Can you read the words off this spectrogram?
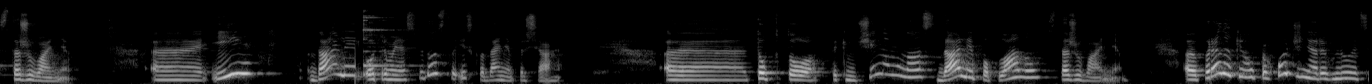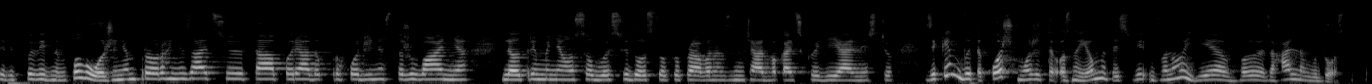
стажування. Е, І далі отримання свідоцтва і складання присяги. Е, Тобто, таким чином, у нас далі по плану стажування. Е, Порядок його проходження регулюється відповідним положенням про організацію та порядок проходження стажування для отримання особою свідоцтва про право на заняття адвокатською діяльністю, з яким ви також можете ознайомитись. Воно є в загальному доступі.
